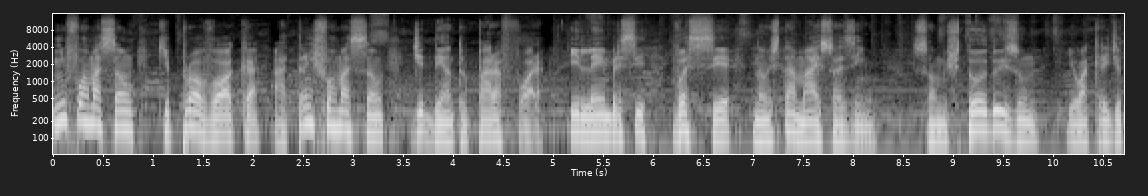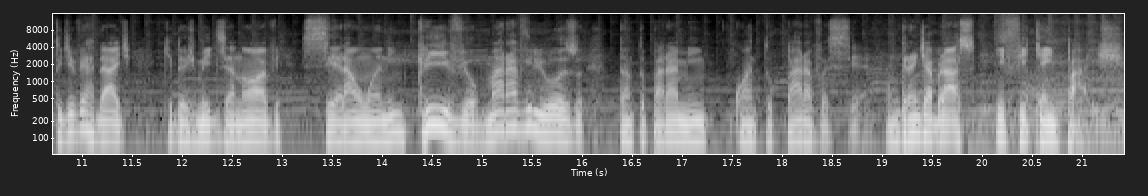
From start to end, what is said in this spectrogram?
informação que provoca a transformação de dentro para fora. E lembre-se, você não está mais sozinho. Somos todos um. E eu acredito de verdade que 2019 será um ano incrível, maravilhoso, tanto para mim quanto para você. Um grande abraço e fique em paz.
